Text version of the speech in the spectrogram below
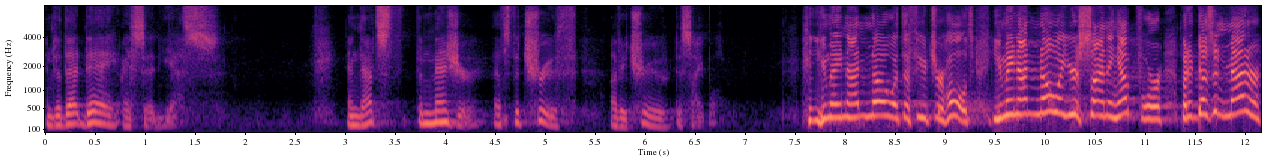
And to that day, I said yes. And that's the measure, that's the truth of a true disciple. You may not know what the future holds. You may not know what you're signing up for, but it doesn't matter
